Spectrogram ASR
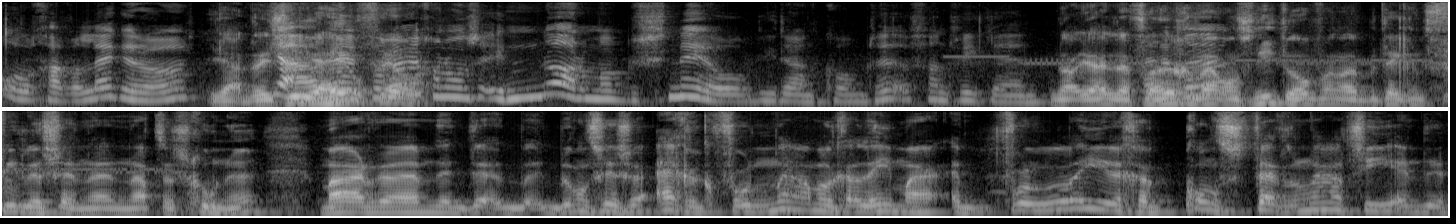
Oh, dat gaat wel lekker hoor. Ja, daar ja, zie je we heel veel. verheugen ons enorm op de sneeuw die dan komt hè, van het weekend. Nou ja, daar verheugen wij ons niet op, want dat betekent files en eh, natte schoenen. Maar eh, de- de- bij ons is er eigenlijk voornamelijk alleen maar een volledige consternatie. En de,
